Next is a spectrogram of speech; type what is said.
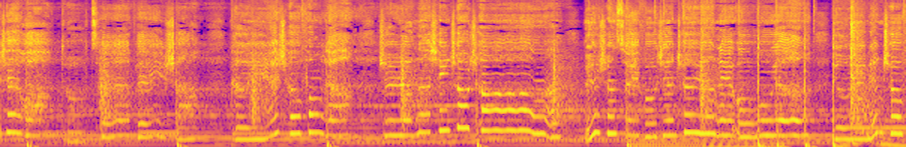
借我独自悲伤，可一夜秋风凉，只让那心惆怅。余生虽不见，只愿你无恙。又一年秋。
